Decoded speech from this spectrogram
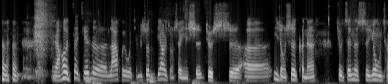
然后再接着拉回我前面说的第二种摄影师，就是呃，一种是可能。就真的是用长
